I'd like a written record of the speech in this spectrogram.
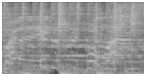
right. In the street for right.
